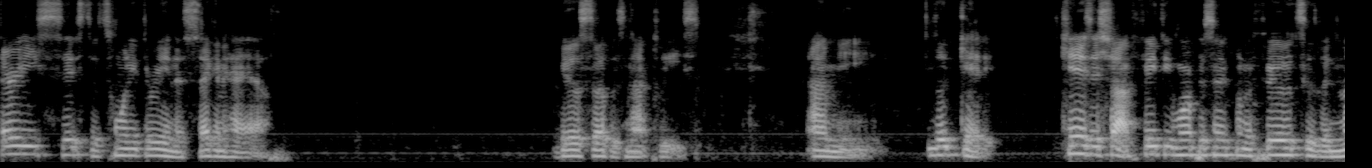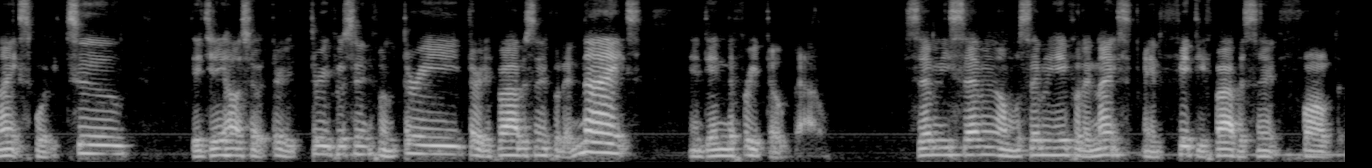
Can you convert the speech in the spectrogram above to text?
36 to 23 in the second half. Bill Self is not pleased. I mean, look at it. Kansas shot 51% from the field to the Knights 42. The Jayhawks shot 33% from three, 35% for the Knights, and then the free throw battle. 77, almost 78 for the Knights, and 55% from the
